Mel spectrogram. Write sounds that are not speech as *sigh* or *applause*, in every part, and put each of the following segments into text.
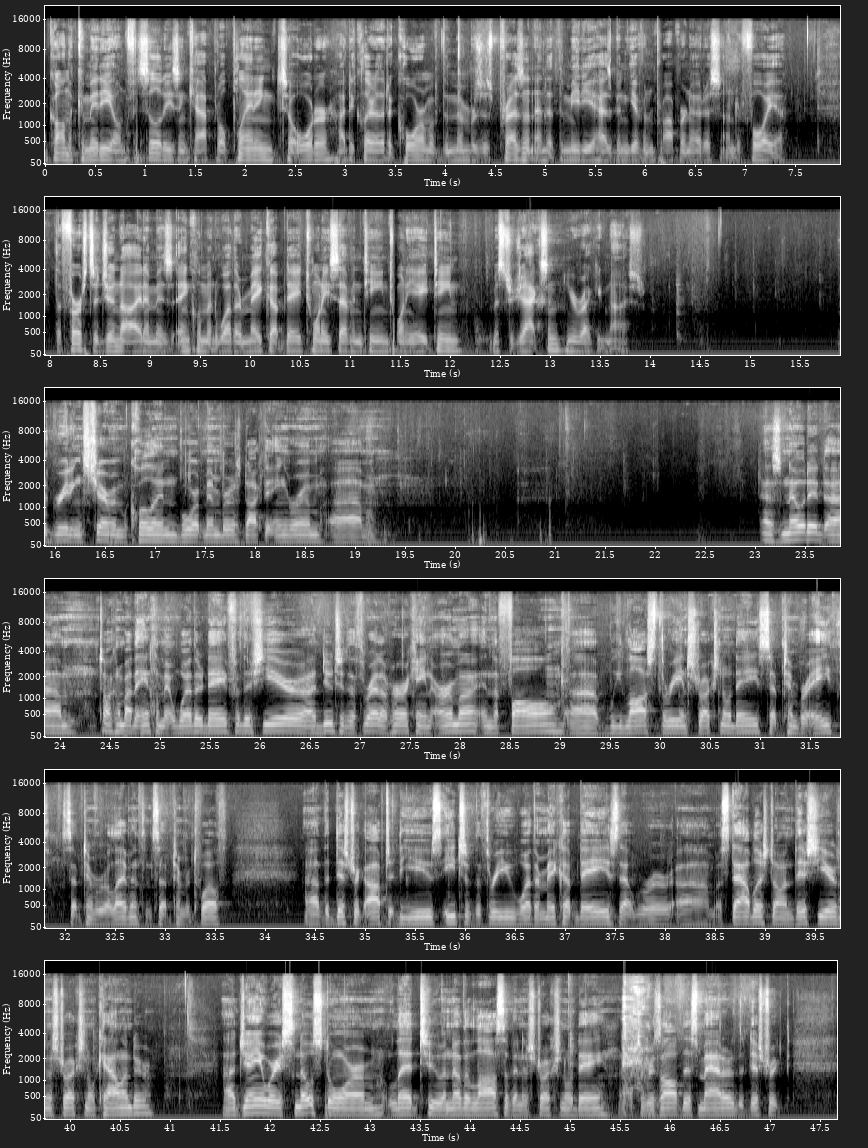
Calling the Committee on Facilities and Capital Planning to order. I declare that a quorum of the members is present and that the media has been given proper notice under FOIA. The first agenda item is Inclement Weather Makeup Day 2017-2018. Mr. Jackson, you're recognized. Greetings, Chairman McQuillan, board members, Dr. Ingram. Um, As noted, um, talking about the inclement weather day for this year, uh, due to the threat of Hurricane Irma in the fall, uh, we lost three instructional days, September 8th, September 11th, and September 12th. Uh, The district opted to use each of the three weather makeup days that were um, established on this year's instructional calendar. Uh, January snowstorm led to another loss of an instructional day. Uh, To resolve this matter, the district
